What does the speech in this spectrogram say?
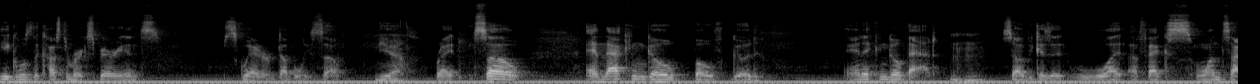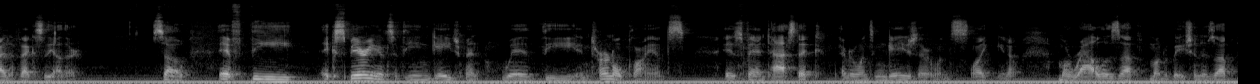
equals the customer experience squared or doubly so, Yeah. right? So, and that can go both good and it can go bad. Mm-hmm. So because it what affects one side affects the other. So if the experience of the engagement with the internal clients is fantastic, everyone's engaged, everyone's like, you know, morale is up, motivation is up,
